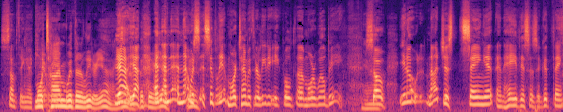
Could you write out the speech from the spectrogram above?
something. I More time with their leader. Yeah. Yeah, yeah, but and, yeah, and and that yeah. was simply it. More time with their leader equaled uh, more So you know, not just saying it and hey, this is a good thing.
